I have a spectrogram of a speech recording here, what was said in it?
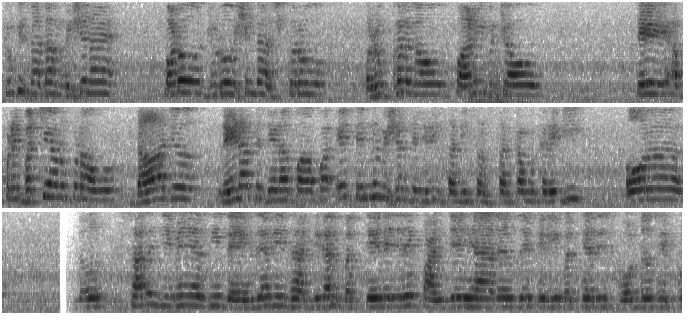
ਕਿਉਂਕਿ ਸਾਡਾ ਮਿਸ਼ਨ ਹੈ ਪੜੋ ਜੁੜੋ, ਸੰਘਰਸ਼ ਕਰੋ, ਰੁੱਖ ਲਗਾਓ, ਪਾਣੀ ਬਚਾਓ ਤੇ ਆਪਣੇ ਬੱਚਿਆਂ ਨੂੰ ਪੜਾਓ ਦਾਜ ਲੈਣਾ ਤੇ ਦੇਣਾ ਪਾਪ ਆ, ਇਹ ਤਿੰਨ ਮਿਸ਼ਨ ਤੇ ਜਿਹੜੀ ਸਾਡੀ ਸੰਸਥਾ ਕੰਮ ਕਰੇਗੀ। ਔਰ ਦੋ, ਸਰ, ਜਿਵੇਂ ਅਸੀਂ ਦੇਖਦੇ ਹਾਂ ਵੀ ਅੱਜ ਕੱਲ ਬੱਚੇ ਨੇ ਜਿਹੜੇ 5000 ਦੇ ਕਰੀਬ ਬੱਚਿਆਂ ਦੀ ਸਕਾਲਰਸ਼ਿਪ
